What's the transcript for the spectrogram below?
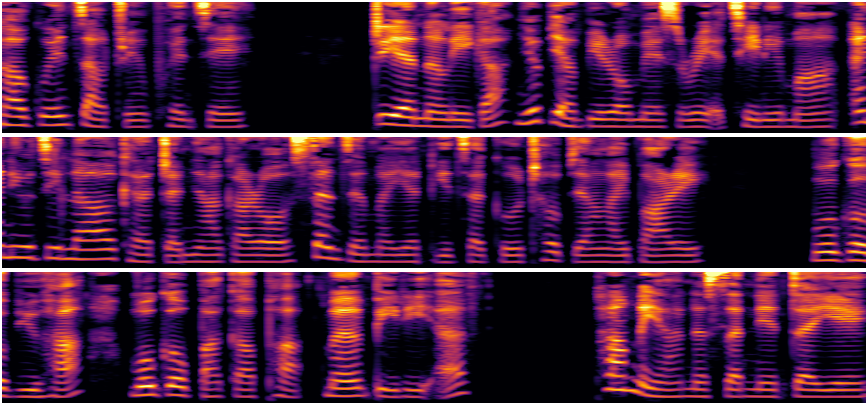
ကောက်ကွင်းကြောက်တွင်ဖွင့်ခြင်း TNL ကမြို့ပြန်ပြေတော့မယ်ဆိုတဲ့အခြေအနေမှာ NUG လက်အောက်ခံတပ်များကတော့စန့်ကျင်မဲ့ရက်တီချက်ကိုထုတ်ပြန်လိုက်ပါတယ်။မိုးကုတ်ဗျူဟာမိုးကုတ်ပါကဖမန် PDF 1222တရင်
